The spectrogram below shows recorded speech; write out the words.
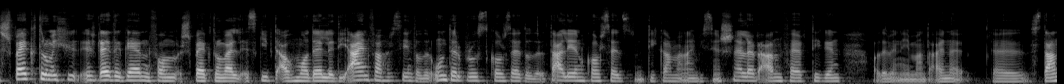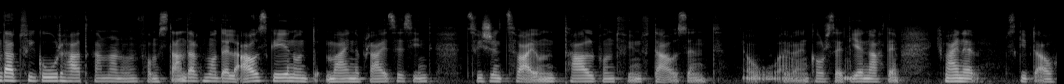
Spektrum, ich rede gerne vom Spektrum, weil es gibt auch Modelle, die einfacher sind oder Unterbrustkorsett oder Taillenkorsett und die kann man ein bisschen schneller anfertigen. Oder wenn jemand eine äh, Standardfigur hat, kann man vom Standardmodell ausgehen und meine Preise sind zwischen 2.500 und 5.000 oh, wow. für ein Korsett, je nachdem. Ich meine, es gibt auch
